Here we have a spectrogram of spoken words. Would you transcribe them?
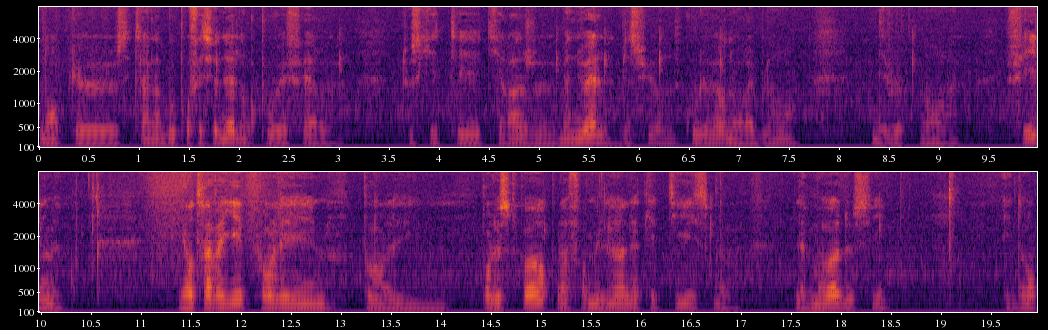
Donc euh, c'était un labo professionnel, donc on pouvait faire tout ce qui était tirage manuel, bien sûr, hein, couleur, noir et blanc, développement euh, film. Et on travaillait pour, les, pour, les, pour le sport, pour la Formule 1, l'athlétisme, la mode aussi. Et donc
